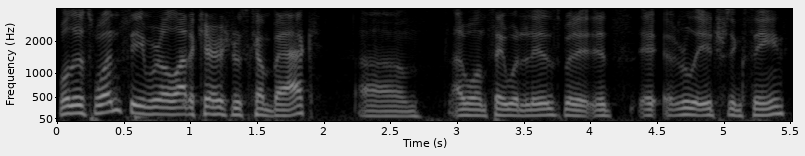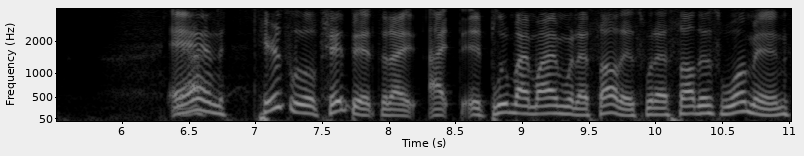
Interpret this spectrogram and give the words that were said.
Well, there's one scene where a lot of characters come back. Um, I won't say what it is, but it, it's a really interesting scene. Yeah. And here's a little tidbit that I, I it blew my mind when I saw this. When I saw this woman,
